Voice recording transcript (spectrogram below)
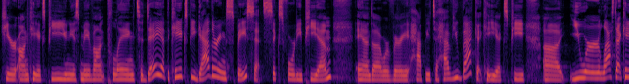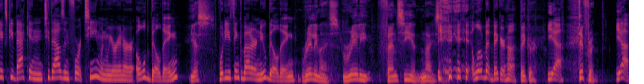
here on KEXP. Júníus Meyvant playing today at the KEXP Gathering Space at 6:40 p.m. And uh, we're very happy to have you back at KEXP. Uh, you were last at KEXP back in 2014 when we were in our old building. Yes, What do you think about our new building? really nice, really fancy and nice, A little bit bigger, huh? bigger, Yeah. different. Yeah,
